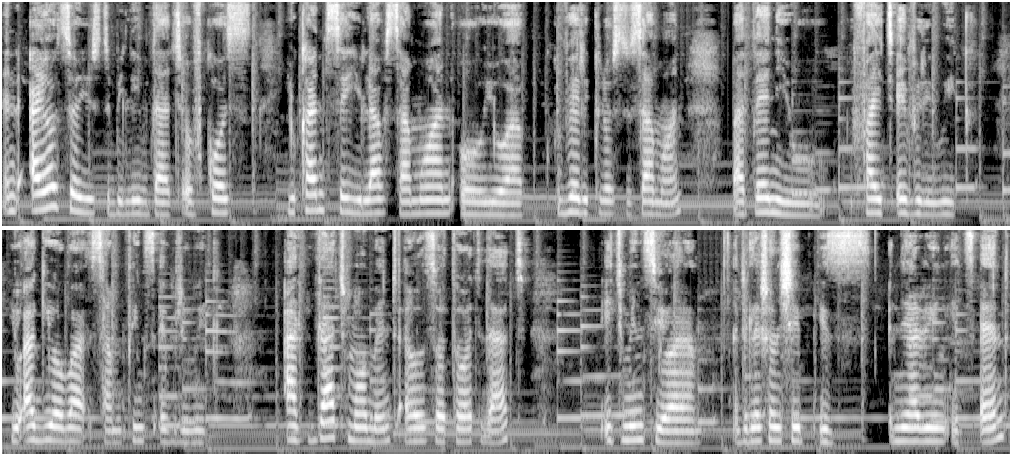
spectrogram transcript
And I also used to believe that, of course, you can't say you love someone or you are very close to someone, but then you fight every week you argue over some things every week. At that moment, I also thought that it means your relationship is nearing its end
